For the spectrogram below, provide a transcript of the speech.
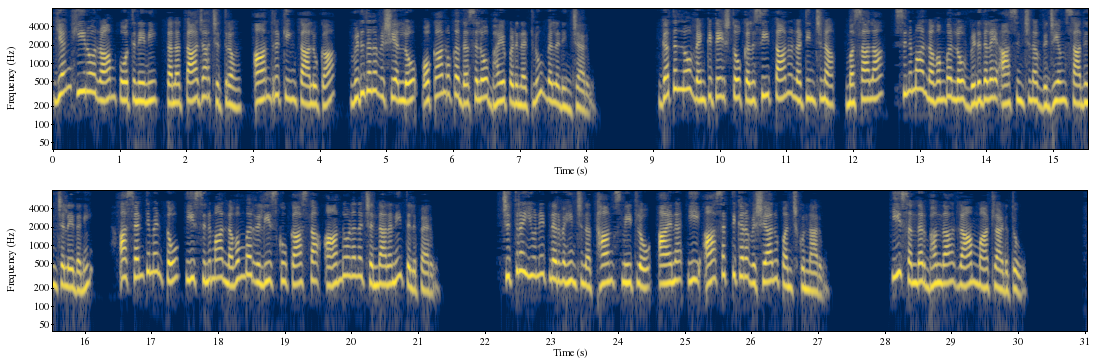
Young hero Ram Pothineni తన తాజా చిత్రం ఆంధ్ర కింగ్ తాలూకా విడుదల విషయంలో ఒకానొక దశలో భయపడినట్లు వెల్లడించారు. గతంలో వెంకటేష్తో కలిసి తాను నటించిన మసాలా సినిమా నవంబర్లో విడుదలై ఆశించిన విజయం సాధించలేదని ఆ సెంటిమెంట్తో ఈ సినిమా నవంబర్ రిలీజ్కు కాస్త ఆందోళన చెందాలని తెలిపారు. చిత్ర యూనిట్ నిర్వహించిన థాంక్స్ మీట్లో ఆయన ఈ ఆసక్తికర విషయాలు పంచుకున్నారు. ఈ సందర్భంగా రామ్ మాట్లాడుతూ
